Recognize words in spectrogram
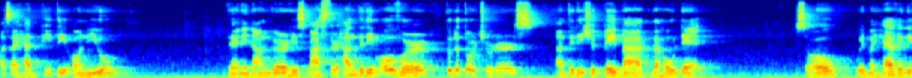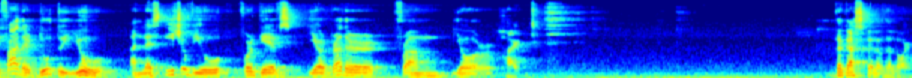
as I had pity on you? Then in anger, his master handed him over to the torturers until he should pay back the whole debt. So will my heavenly Father do to you unless each of you forgives your brother from your heart. The Gospel of the Lord.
